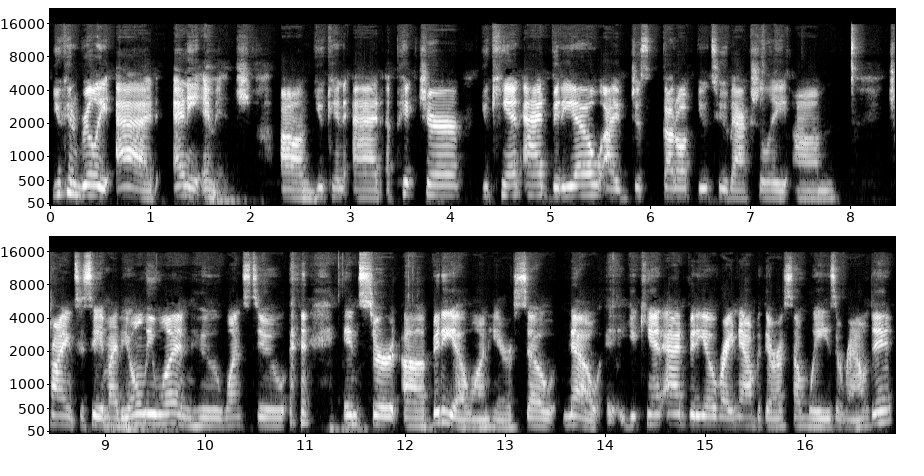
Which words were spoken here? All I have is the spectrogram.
you can really add any image. Um, you can add a picture. You can't add video. I just got off YouTube actually um, trying to see, am I the only one who wants to insert a video on here? So no, you can't add video right now, but there are some ways around it.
